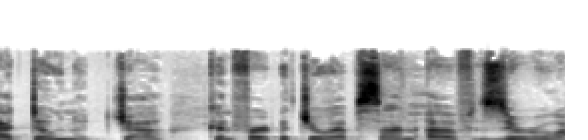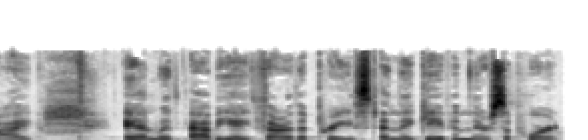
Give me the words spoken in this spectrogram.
Adonijah conferred with Joab, son of Zeruiah, and with Abiathar the priest, and they gave him their support.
